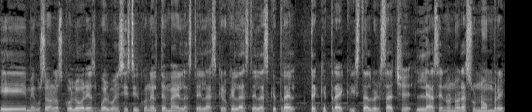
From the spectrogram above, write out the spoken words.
Eh, me gustaron los colores, vuelvo a insistir con el tema de las telas, creo que las telas que trae, que trae Crystal Versace le hacen honor a su nombre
